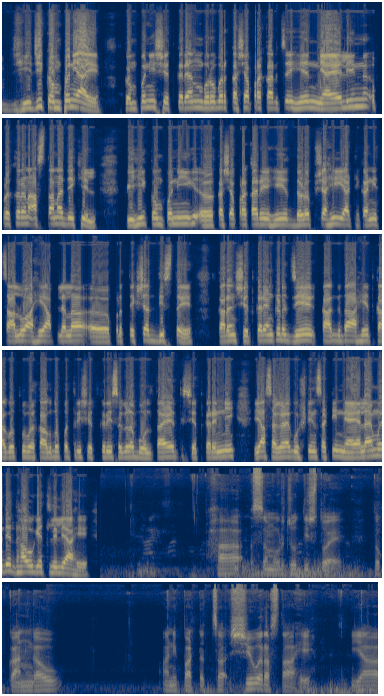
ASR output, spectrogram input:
ही जी कंपनी आहे कंपनी शेतकऱ्यांबरोबर कशा प्रकारचे हे न्यायालयीन प्रकरण असताना देखील ही कंपनी कशा प्रकारे हे दडपशाही या ठिकाणी चालू आहे आपल्याला प्रत्यक्षात दिसतंय. कारण शेतकऱ्यांकडे जे कागद आहेत कागद कागदोपत्री शेतकरी सगळं बोलतायत शेतकऱ्यांनी या सगळ्या गोष्टींसाठी न्यायालयामध्ये धाव घेतलेली आहे. हा समोर जो दिसतोय तो कानगाव आणि पाटतचा शिवरस्ता आहे. या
